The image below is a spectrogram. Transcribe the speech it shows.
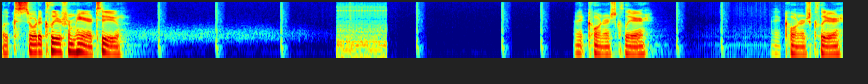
Looks sort of clear from here, too. That corner's clear. That corner's clear.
